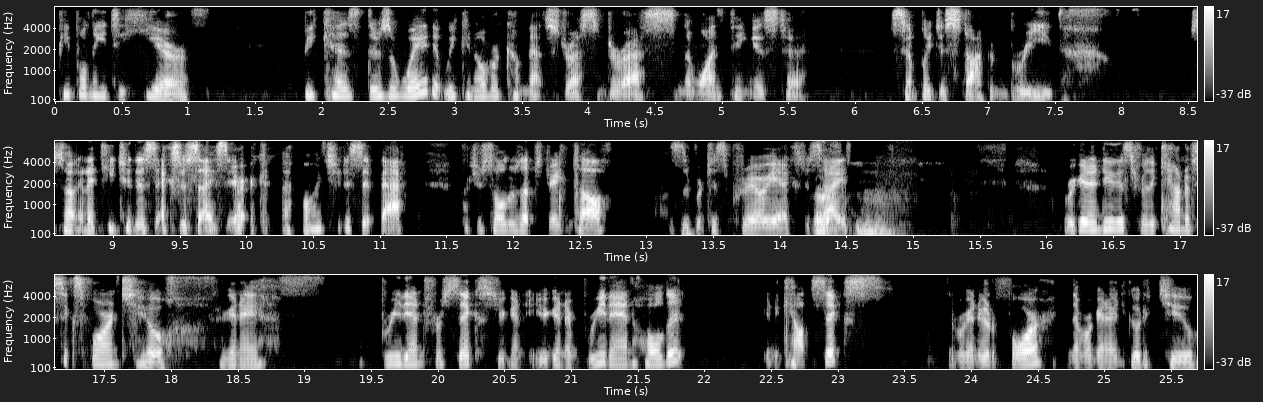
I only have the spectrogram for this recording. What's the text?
people need to hear because there's a way that we can overcome that stress and duress. And the one thing is to simply just stop and breathe. So I'm going to teach you this exercise, Eric. I want you to sit back, put your shoulders up straight and tall. This is a participatory exercise. We're going to do this for the count of six, four, and two. You're going to breathe in for six. You're going to, you're going to breathe in, hold it. You're going to count six. Then we're going to go to four. And then we're going to go to two,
